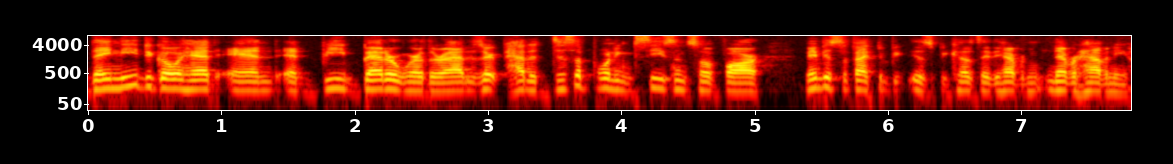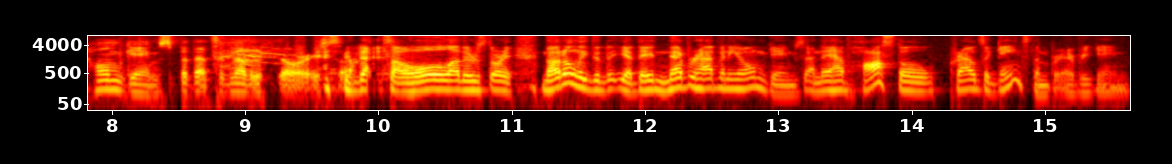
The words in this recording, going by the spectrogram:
They need to go ahead and and be better where they're at. They've had a disappointing season so far Maybe it's the fact is because they have never have any home games, but that's another story. So. that's a whole other story. Not only do they, yeah, they never have any home games, and they have hostile crowds against them for every game.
